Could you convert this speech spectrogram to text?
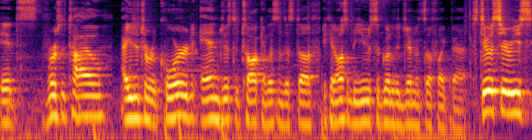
It's versatile. I use it to record and just to talk and listen to stuff. It can also be used to go to the gym and stuff like that. SteelSeries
